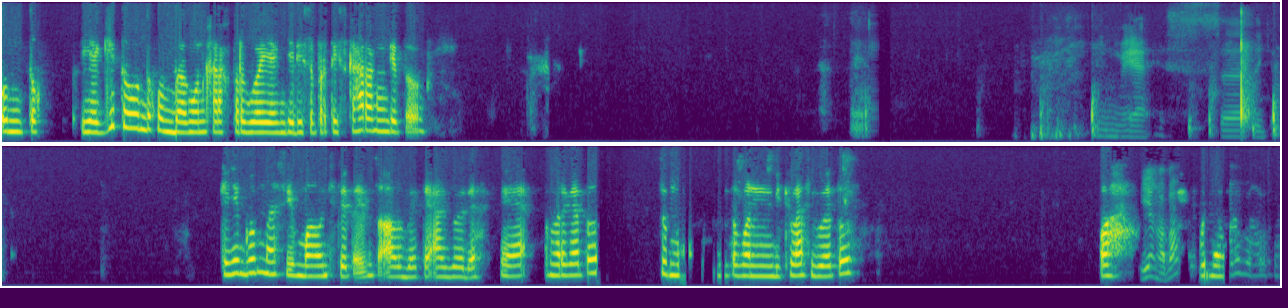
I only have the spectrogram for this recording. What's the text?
untuk ya gitu untuk membangun karakter gue yang jadi seperti sekarang gitu hmm, ya, kayaknya gue masih mau ceritain soal BTA gue dah kayak mereka tuh semua teman di kelas gue tuh wah iya nggak apa-apa.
